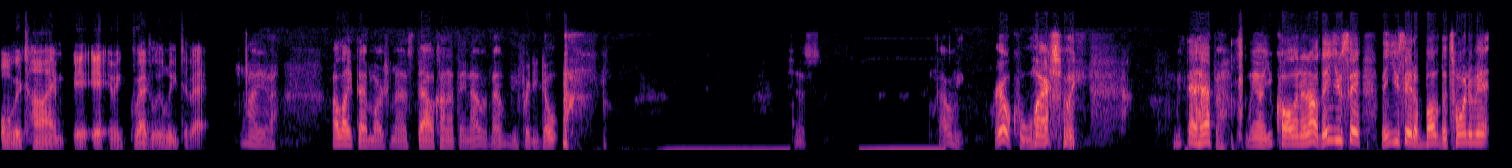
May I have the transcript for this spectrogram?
over time, it, it, it would gradually lead to that. Oh yeah, I like that March Madness style kind of thing. That would that would be pretty dope. Just that would be real cool actually. Make that happen. Leon, you calling it out. Then you say then you said above the tournament.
